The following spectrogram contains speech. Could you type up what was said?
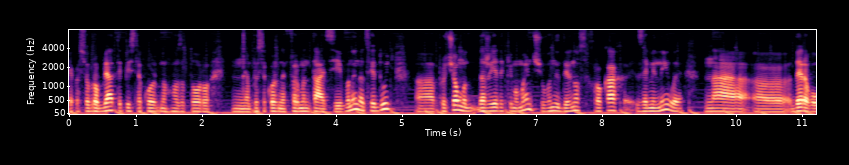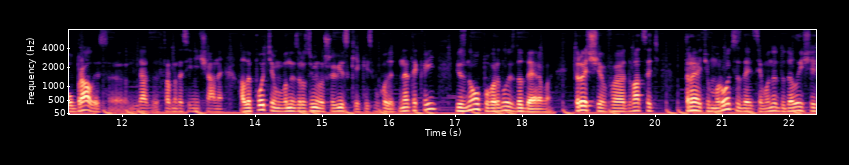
якось обробляти після кожного затору, після кожної ферментації. Вони на це йдуть. Причому навіть є такий момент, що вони в 90-х роках замінили на е, дерево убрали з- для ферментаційні чани, але потім вони зрозуміли, що віск якийсь виходить не такий, і знову повернулись до дерева. До речі, в 23-му році, здається, вони додали ще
